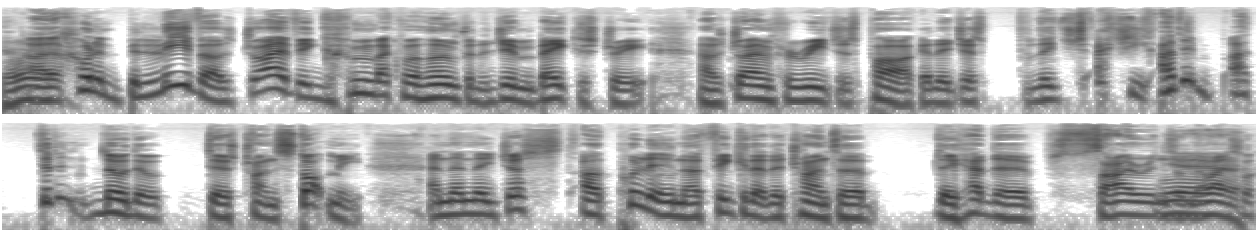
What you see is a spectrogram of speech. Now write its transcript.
I couldn't believe it. I was driving, coming back from home from the gym Baker Street. I was driving through Regent's Park, and they just they just, actually I didn't I didn't know they were, they were trying to stop me, and then they just I pull in, I thinking that they're trying to. They had the sirens and the Yeah. lights. on.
